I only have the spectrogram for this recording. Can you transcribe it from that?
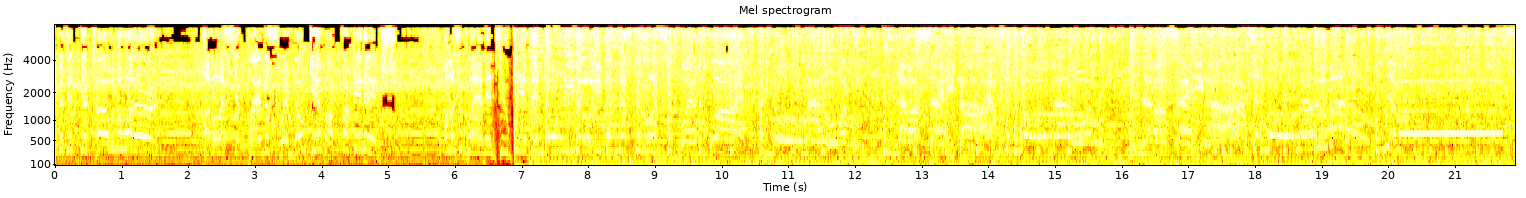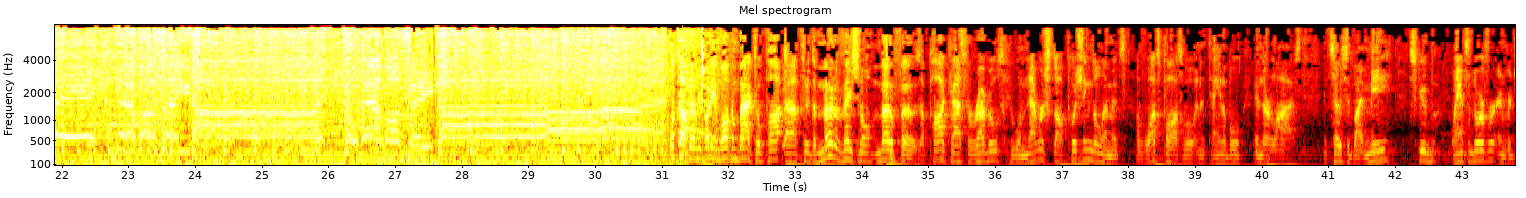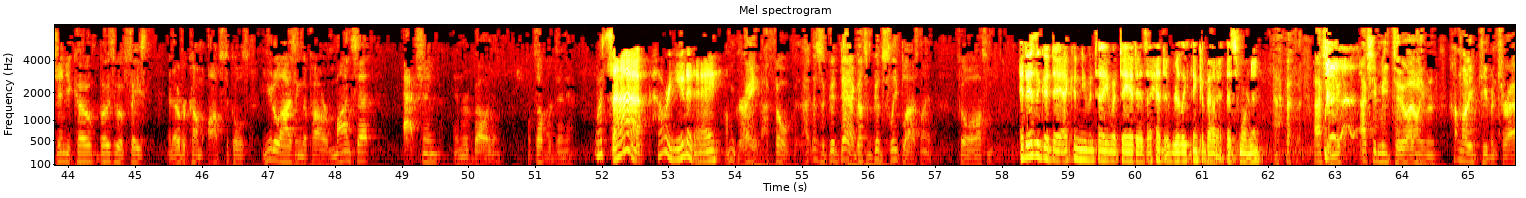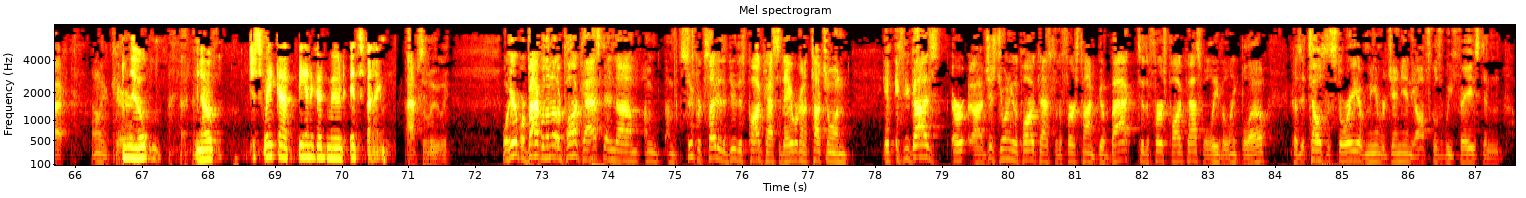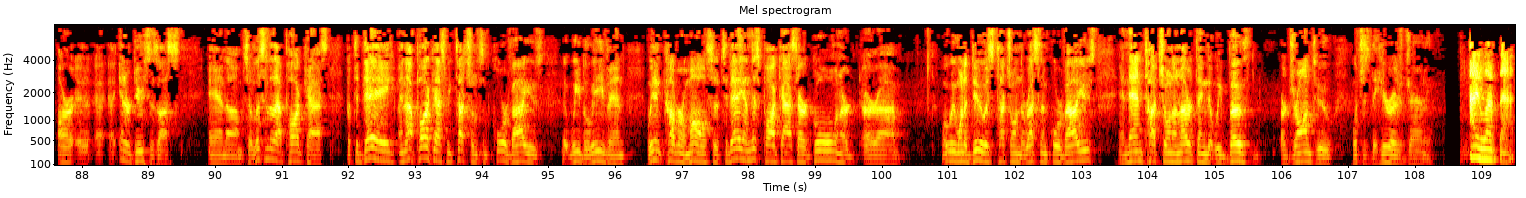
even dip your toe in the water. Unless you plan to swim, don't give a fucking inch. Unless you're planning to give in, don't even leave the nest unless you plan to fly. And no matter what, never say die. I said no matter what, never say up, everybody, and welcome back to a pod, uh, to the Motivational Mofos, a podcast for rebels who will never stop pushing the limits of what's possible and attainable in their lives. It's hosted by me, Scoob Lansendorfer, and Virginia Coe, both who have faced and overcome obstacles utilizing the power of mindset, action, and rebellion. What's up, Virginia? What's up? How are you today? I'm great. I feel this is a good day. I got some good sleep last night. I feel awesome. It is a good day. I couldn't even tell you what day it is. I had to really think about it this morning. actually, me, actually, me too. I don't even. I'm not even keeping track. I don't even care. Nope. nope. Just wake up, be in a good mood. It's fine. Absolutely. Well, here we're back with another podcast, and um, I'm I'm super excited to do this podcast today. We're going to touch on if if you guys are uh, just joining the podcast for the first time, go back to the first podcast. We'll leave a link below because it tells the story of me and Virginia and the obstacles we faced, and our uh, uh, introduces us. And um, so listen to that podcast. But today, in that podcast, we touched on some core values that we believe in. We didn't cover them all. So today on this podcast, our goal and our, our uh, what we want to do is touch on the rest of them core values, and then touch on another thing that we both are drawn to, which is the hero's journey. I love that.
